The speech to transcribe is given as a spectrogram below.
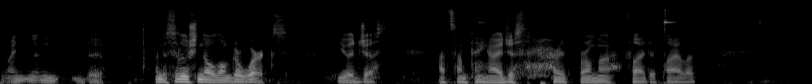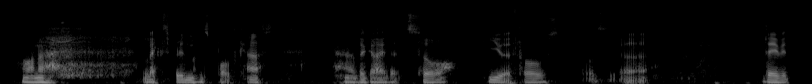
when the when the solution no longer works, you adjust. That's something I just heard from a fighter pilot on a Lex Fridman's podcast. Uh, the guy that saw UFOs was uh, David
